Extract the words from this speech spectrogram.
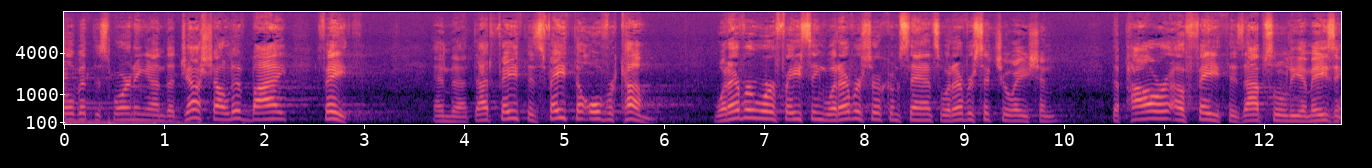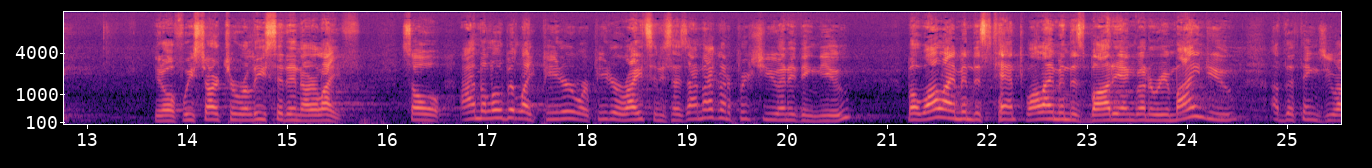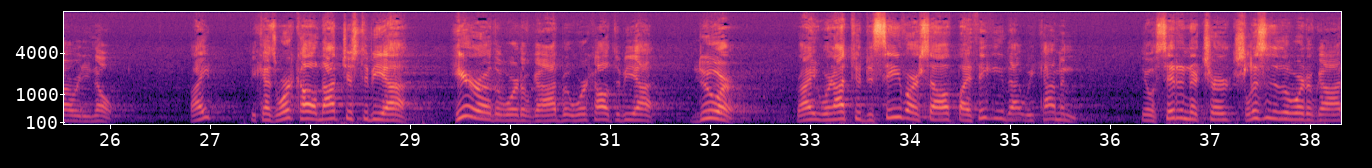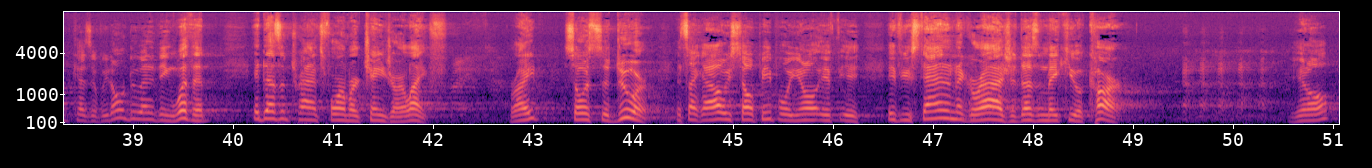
little bit this morning on the just shall live by faith. And uh, that faith is faith to overcome. Whatever we're facing, whatever circumstance, whatever situation, the power of faith is absolutely amazing. You know, if we start to release it in our life. So I'm a little bit like Peter, where Peter writes and he says, I'm not going to preach to you anything new, but while I'm in this tent, while I'm in this body, I'm going to remind you of the things you already know. Right? Because we're called not just to be a hearer of the Word of God, but we're called to be a doer. Right? We're not to deceive ourselves by thinking that we come and you know, sit in a church, listen to the Word of God, because if we don't do anything with it, it doesn't transform or change our life. Right? So it's the doer. It's like I always tell people, you know, if you, if you stand in a garage, it doesn't make you a car. You know?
